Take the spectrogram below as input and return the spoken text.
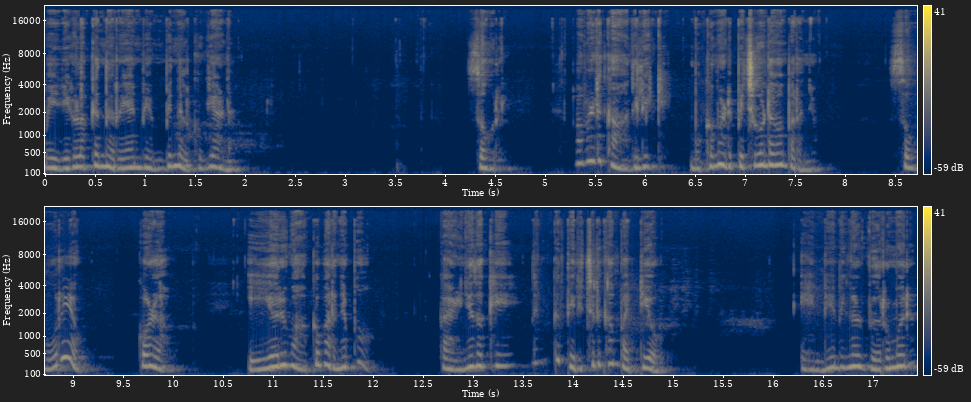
മിഴികളൊക്കെ നിറയാൻ വെമ്പി നിൽക്കുകയാണ്. സോറി അവളുടെ കാതിലേക്ക് മുഖമടുപ്പിച്ചുകൊണ്ട് അവൻ പറഞ്ഞു സോറിയോ? കൊള്ളാം. ഈ ഒരു വാക്ക് പറഞ്ഞപ്പോൾ കഴിഞ്ഞതൊക്കെ നിങ്ങൾക്ക് തിരിച്ചെടുക്കാൻ പറ്റിയോ? എന്നെ നിങ്ങൾ വെറുമൊരു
